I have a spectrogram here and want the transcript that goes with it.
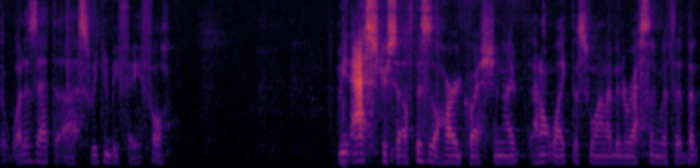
But what is that to us? We can be faithful. I mean, ask yourself this is a hard question. I, I don't like this one. I've been wrestling with it. But,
